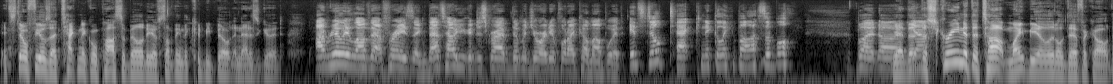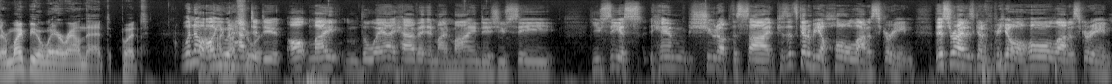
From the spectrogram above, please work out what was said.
it still feels a technical possibility of something that could be built, and that is good. I really love that phrasing. That's how you could describe the majority of what I come up with. It's still technically possible, but uh, yeah, the, the screen at the top might be a little difficult. There might be a way around that, but Well, no, Uh, all you I'm would have sure. to do, all my the way I have it in my mind is you see, you see a him shoot up the side because it's gonna be a whole lot of screen. This ride is gonna be a whole lot of screen,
